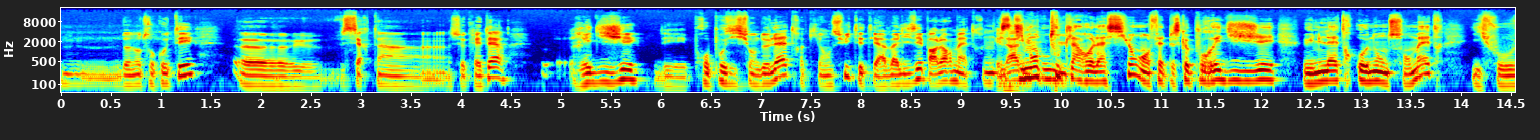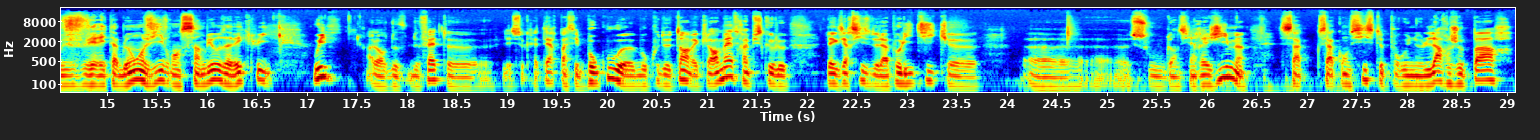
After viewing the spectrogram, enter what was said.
d'un autre côté, euh, certains secrétaires rédiger des propositions de lettres qui ensuite étaient avalisées par leur maître. Et Ce qui montre toute la relation en fait, parce que pour rédiger une lettre au nom de son maître, il faut véritablement vivre en symbiose avec lui. Oui. Alors de, de fait, euh, les secrétaires passaient beaucoup, euh, beaucoup de temps avec leur maître, hein, puisque l'exercice de la politique euh, euh sous l'Ancien Régime, ça, ça consiste pour une large part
